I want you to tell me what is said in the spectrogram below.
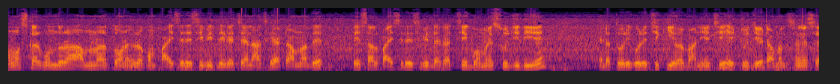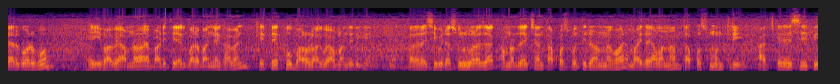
নমস্কার বন্ধুরা, আপনারা তো অনেক রকম পায়েসের রেসিপি দেখেছেন। আজকে একটা আপনাদের স্পেশাল পায়েসের রেসিপি দেখাচ্ছি, গমের সুজি দিয়ে। এটা তৈরি করেছি, কীভাবে বানিয়েছি এ টু জেড আপনাদের সঙ্গে শেয়ার করব। এইভাবে আপনারা বাড়িতে একবার বানিয়ে খাবেন, খেতে খুব ভালো লাগবে আপনাদেরকে। তাহলে রেসিপিটা শুরু করা যাক। আপনারা দেখছেন তাপসপতি রান্নাঘর। বাড়িতে আমার নাম তাপস মন্ত্রী। আজকের রেসিপি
